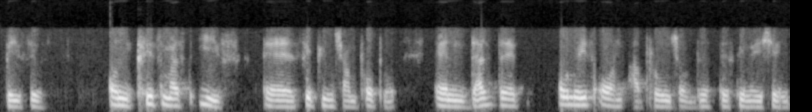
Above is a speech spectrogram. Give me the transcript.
spaces on Christmas Eve, uh, sipping champopo. And that's the always on approach of this destination.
